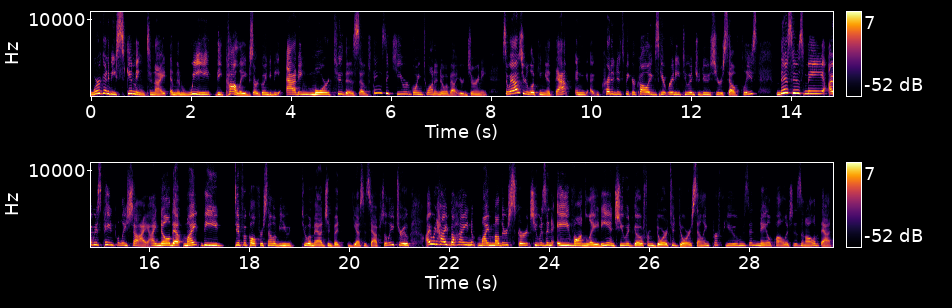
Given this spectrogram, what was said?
we're going to be skimming tonight and then we the colleagues are going to be adding more to this of things that you're going to want to know about your journey. So as you're looking at that and uh, accredited speaker colleagues get ready to introduce yourself please. This is me. I was painfully shy. I know that might be difficult for some of you to imagine, but yes, it's absolutely true. I would hide behind my mother's skirt. She was an Avon lady and she would go from door to door selling perfumes and nail polishes and all of that.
